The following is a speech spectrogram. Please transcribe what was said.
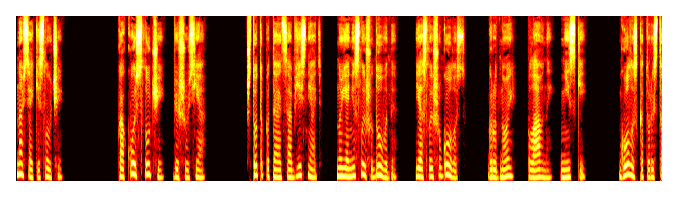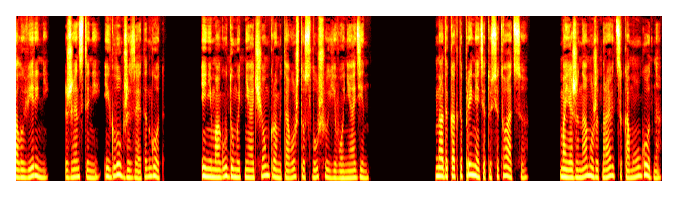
На всякий случай. Какой случай? Бешусь я. Что-то пытается объяснять, но я не слышу доводы. Я слышу голос. Грудной, плавный, низкий. Голос, который стал уверенней, женственней и глубже за этот год. И не могу думать ни о чем, кроме того, что слушаю его не один. Надо как-то принять эту ситуацию. Моя жена может нравиться кому угодно.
